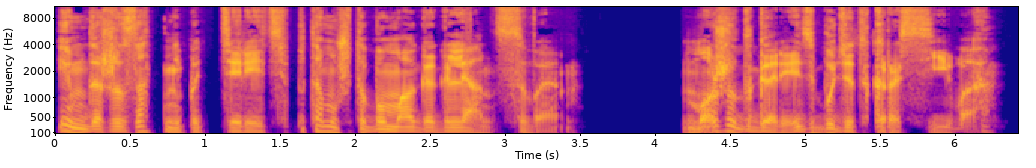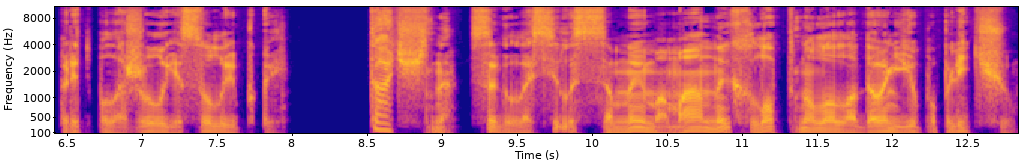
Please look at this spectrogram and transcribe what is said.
Им даже зад не подтереть, потому что бумага глянцевая. «Может, гореть будет красиво», — предположил я с улыбкой. «Точно», — согласилась со мной маман и хлопнула ладонью по плечу.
